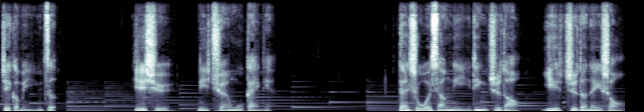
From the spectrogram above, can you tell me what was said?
这个名字，也许。你全无概念，但是我想你一定知道叶芝的那首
